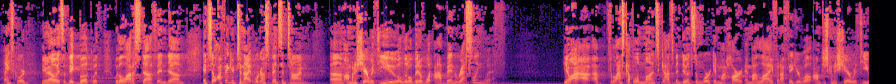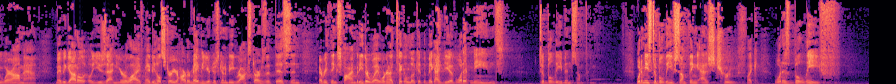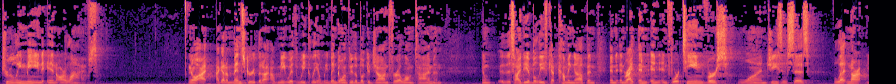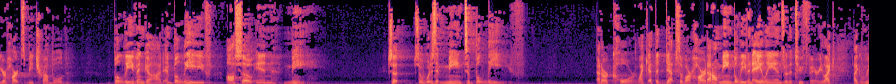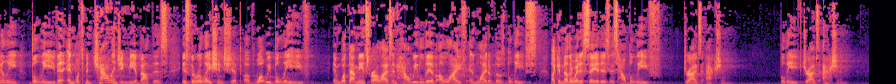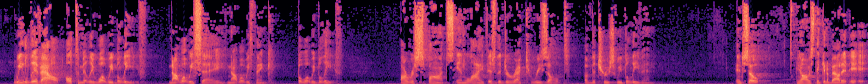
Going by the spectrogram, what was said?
Thanks, Cord. You know, it's a big book with, with a lot of stuff. And, um, and so I figured tonight we're going to spend some time. Um, I'm going to share with you a little bit of what I've been wrestling with. You know, I, I, for the last couple of months, God's been doing some work in my heart and my life, and I figure, well, I'm just going to share with you where I'm at. Maybe God will, will, use that in your life. Maybe He'll stir your heart, or maybe you're just going to be rock stars at this and everything's fine. But either way, we're going to take a look at the big idea of what it means to believe in something. What it means to believe something as truth. Like, what is belief truly mean in our lives? You know, I, I got a men's group that I, I meet with weekly, and we've been going through the book of John for a long time, and and this idea of belief kept coming up. And, and, and right in, in, in 14 verse 1, Jesus says, Let not your hearts be troubled. Believe in God and believe also in me. So, so what does it mean to believe? At our core, like at the depths of our heart. I don't mean believe in aliens or the tooth fairy, like, like really believe. And, and what's been challenging me about this is the relationship of what we believe and what that means for our lives and how we live a life in light of those beliefs. Like another way to say it is, is how belief drives action. Belief drives action. We live out ultimately what we believe. Not what we say, not what we think, but what we believe. Our response in life is the direct result of the truths we believe in. And so, you know, I was thinking about it. It, it,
